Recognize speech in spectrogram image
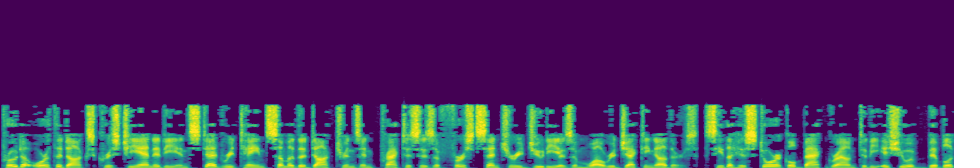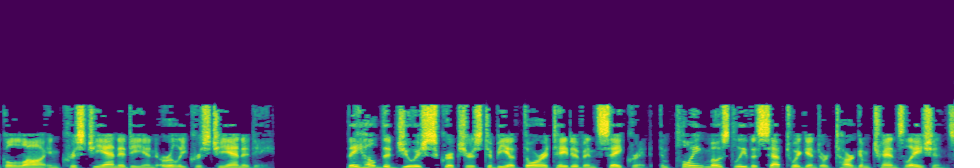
Proto-Orthodox Christianity instead retained some of the doctrines and practices of first-century Judaism while rejecting others. See the historical background to the issue of biblical law in Christianity and early Christianity. They held the Jewish scriptures to be authoritative and sacred, employing mostly the Septuagint or Targum translations,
